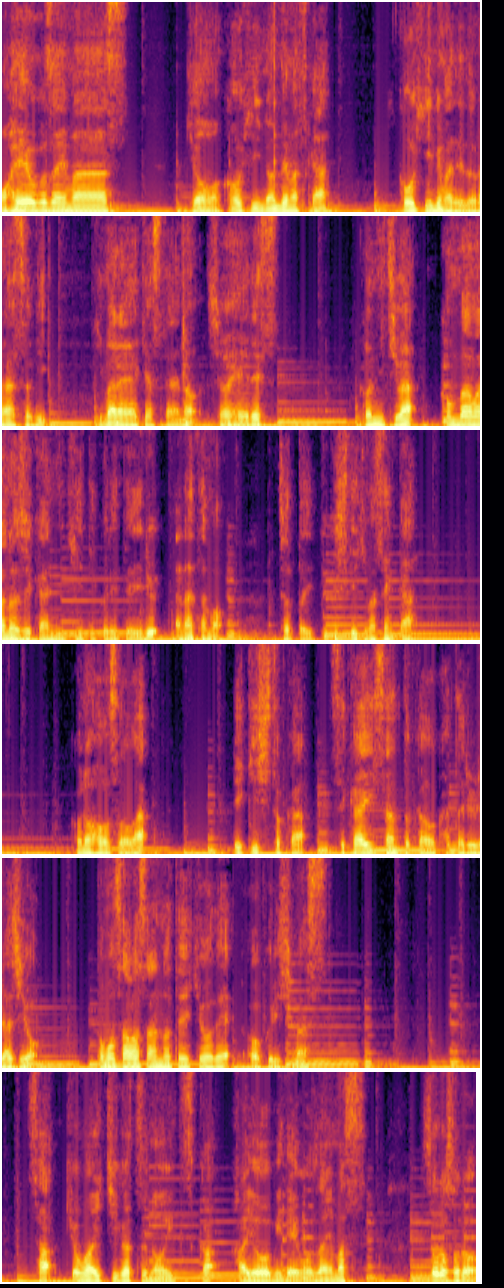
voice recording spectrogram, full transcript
おはようございます。今日もコーヒー飲んでますか？コーヒー沼で泥遊び。ヒマラヤキャスターの翔平です。こんにちは。こんばんはの時間に聞いてくれているあなたも。ちょっと一服していきませんか？この放送は歴史とか世界遺産とかを語るラジオ友沢さんの提供でお送りします。さあ今日は1月の5日火曜日でございます。そろそろ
